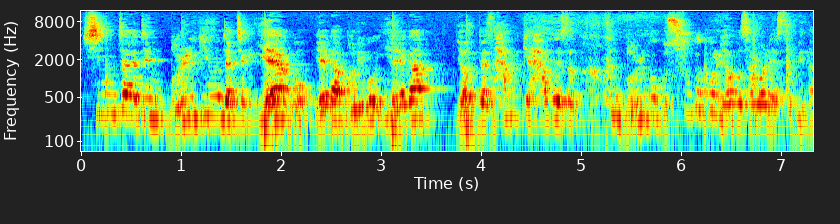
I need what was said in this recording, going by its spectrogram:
신자진 물기운 자체가 얘하고 얘가 물이고 얘가 옆에서 함께 하고 해서 큰 물국 수국을 형성을 했습니다.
